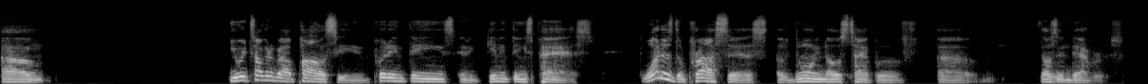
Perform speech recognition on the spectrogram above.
um, you were talking about policy and putting things and getting things passed. What is the process of doing those type of uh, those endeavors?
